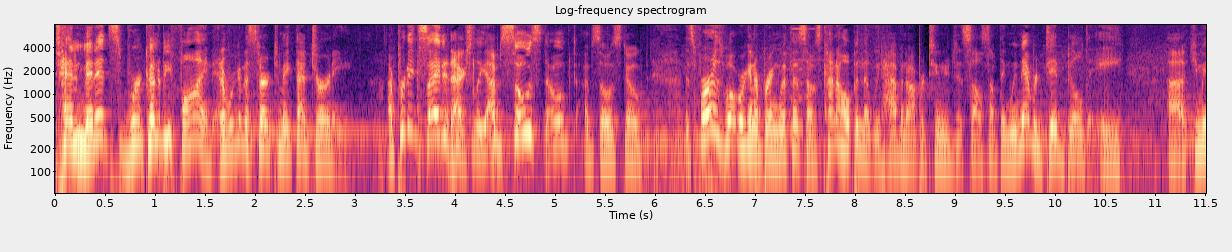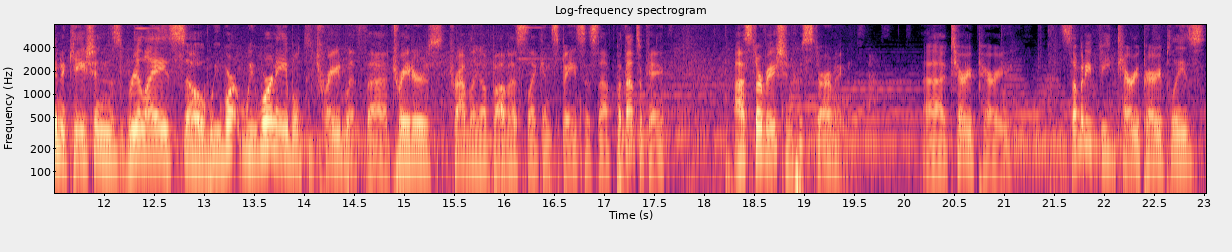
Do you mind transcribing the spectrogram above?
10 minutes, we're going to be fine and we're going to start to make that journey. I'm pretty excited, actually. I'm so stoked. I'm so stoked. As far as what we're going to bring with us, I was kind of hoping that we'd have an opportunity to sell something. We never did build a uh, communications relays, so we weren't we weren't able to trade with uh, traders traveling above us, like in space and stuff. But that's okay. Uh, starvation. Who's starving? Uh, Terry Perry. Somebody feed Terry Perry, please.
